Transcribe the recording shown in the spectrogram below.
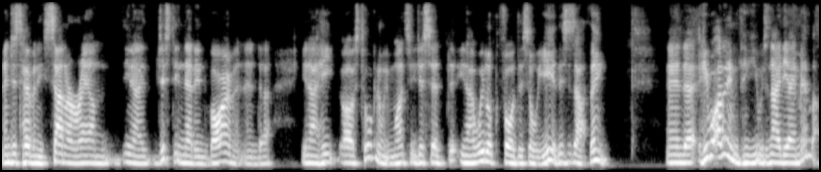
and just having his son around, you know, just in that environment. And uh, you know, he I was talking to him once, and he just said, you know, we look forward to this all year. This is our thing. And uh, he, I don't even think he was an ADA member.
